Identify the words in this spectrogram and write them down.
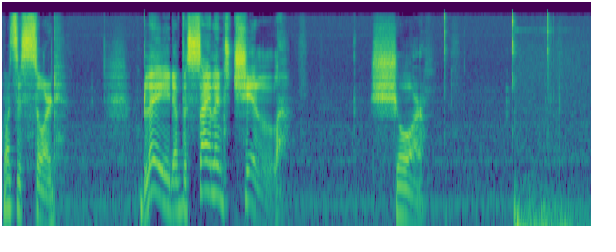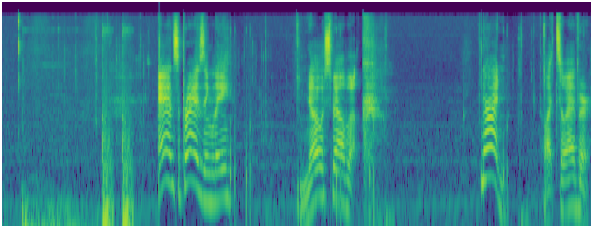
What's this sword? Blade of the Silent Chill. Sure. And surprisingly, no spellbook. None whatsoever.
